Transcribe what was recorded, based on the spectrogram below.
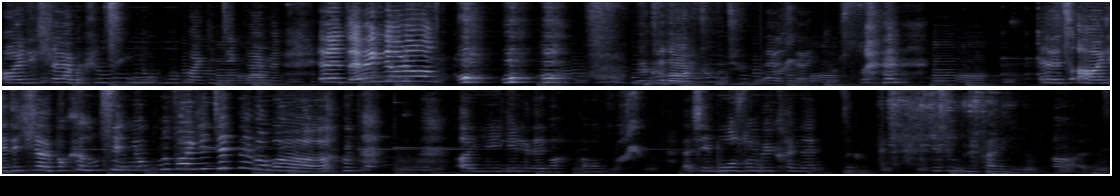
Ailedekiler bakın senin yokluğunu fark edecekler mi? Evet eve gidiyoruz. Oh oh oh. Ne kadar çocuğum. Evet. Evet ailedekiler bakalım senin yokluğunu fark edecek mi baba? Ay geliyor eyvah tamam. Her şey bozdum büyük anne. Sakın. Kesin büyük anne geliyor. Aa evet.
